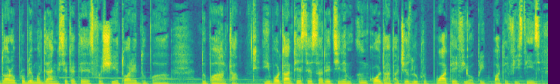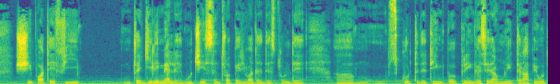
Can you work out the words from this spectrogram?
doar o problemă de anxietate sfârșietoare după, după alta. Important este să reținem încă o dată, acest lucru poate fi oprit, poate fi stins și poate fi între ghilimele, ucis într-o perioadă destul de uh, scurtă de timp prin găsirea unui terapeut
